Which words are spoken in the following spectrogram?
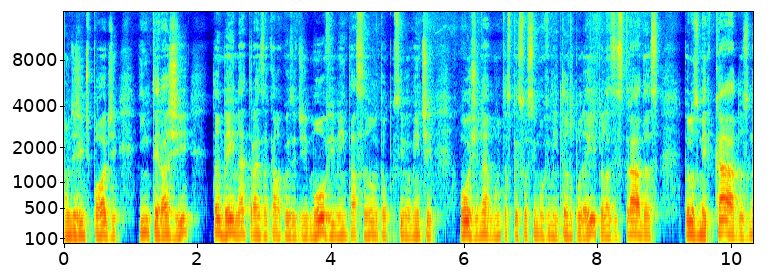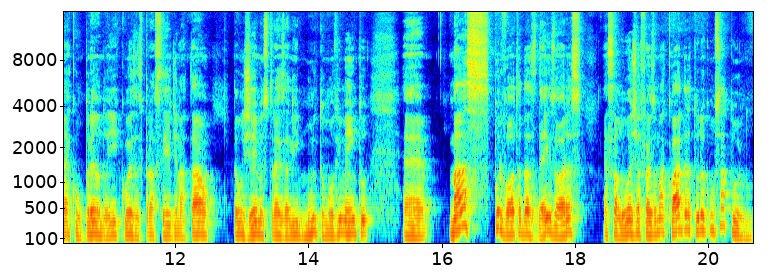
onde a gente pode interagir, também né, traz aquela coisa de movimentação, então possivelmente hoje, né, muitas pessoas se movimentando por aí, pelas estradas, pelos mercados, né, comprando aí coisas para a ceia de Natal. Então Gêmeos traz ali muito movimento. É, mas por volta das 10 horas, essa lua já faz uma quadratura com Saturno.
